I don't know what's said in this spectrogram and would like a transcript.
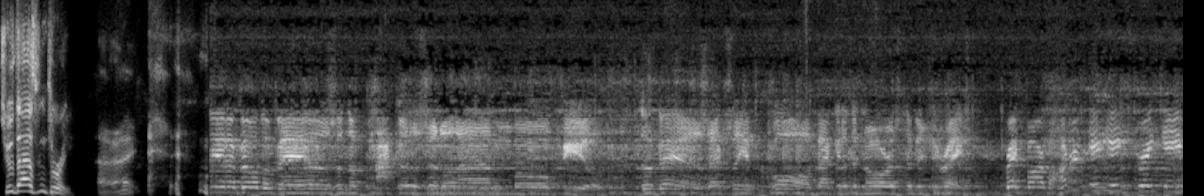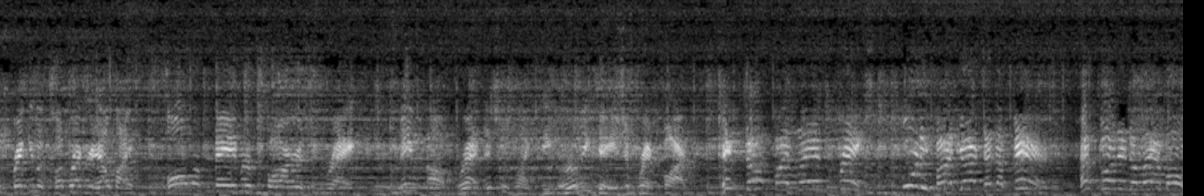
2003. All right. NFL, the Bears and the Packers at Lambeau Field. The Bears actually clawed back into the Norris Division race. Brett Favre, 188 straight games, breaking the club record held by Hall of Famer Forrest Gregg. Me- Oh, Brett, this was like the early days of Brett Favre. Picked up by Lance Briggs, 45 yards, and the Bears have gone into Lambeau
